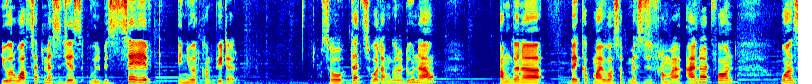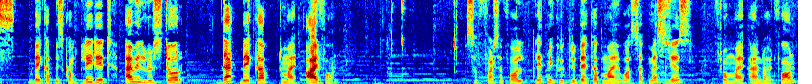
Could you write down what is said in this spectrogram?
your WhatsApp messages will be saved in your computer. So that's what I'm gonna do now. I'm gonna backup my WhatsApp messages from my Android phone. Once backup is completed, I will restore that backup to my iPhone. So first of all, let me quickly backup my WhatsApp messages from my Android phone.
